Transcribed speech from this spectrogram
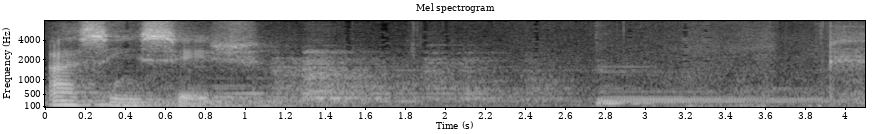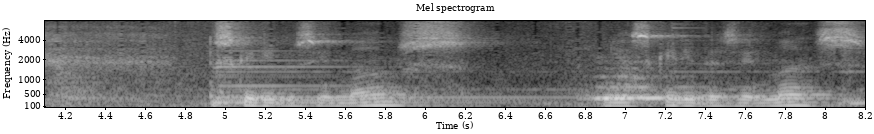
Assim seja. Queridos irmãos, minhas queridas irmãs,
